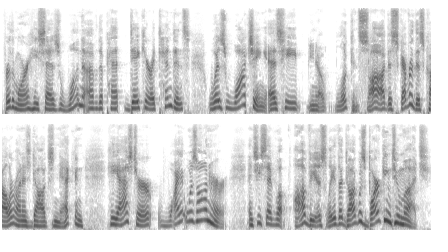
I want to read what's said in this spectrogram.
Furthermore, he says one of the pet daycare attendants was watching as he, you know, looked and saw, discovered this collar on his dog's neck and he asked her why it was on her. And she said, well, obviously the dog was barking too much.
